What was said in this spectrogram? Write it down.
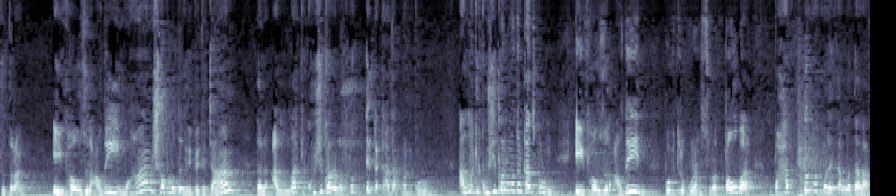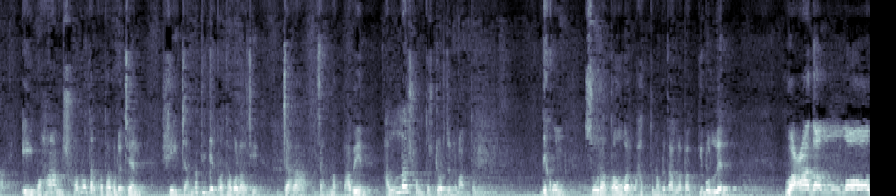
সুতরাং এই ফৌজুল আদিম মহান সফলতা যদি পেতে চান, তাহলে আল্লাহকে খুশি করার মতো প্রত্যেকটা কাজ আপনাকে করুন। আল্লাহকে খুশি করার মতন কাজ করুন। এই ফাউজুল আদিম পবিত্র কোরআন সুরাত তওবার বাহাত্তর নম্বরে আল্লাহ তালা এই মহান সফলতার কথা বলেছেন সেই জান্নাতীদের কথা বলা হয়েছে যারা জান্নাত পাবেন আল্লাহর সন্তুষ্ট অর্জনের মাধ্যমে দেখুন সুরা তাওবার বাহাত্তর নম্বরে আল্লাহ পাক কি বললেন وعد الله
